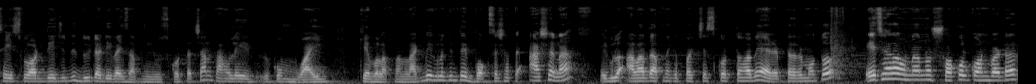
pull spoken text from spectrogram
সেই স্লট দিয়ে যদি দুইটা ডিভাইস আপনি ইউজ করতে চান, তাহলে এরকম ওয়াই কেবল আপনার লাগবে। এগুলো কিন্তু এই বক্সের সাথে আসে না। এগুলো আলাদা আপনাকে পারচেস করতে হবে অ্যাডাপ্টারের মতো। এছাড়া অন্যান্য সকল কনভার্টার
